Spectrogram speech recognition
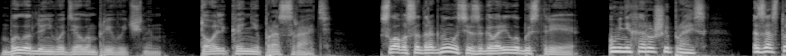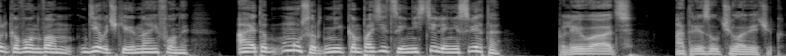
было для него делом привычным. Только не просрать. Слава содрогнулась и заговорила быстрее. «У меня хороший прайс. За столько вон вам девочки на айфоны. А это мусор, ни композиции, ни стиля, ни света». «Плевать», отрезал человечек.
